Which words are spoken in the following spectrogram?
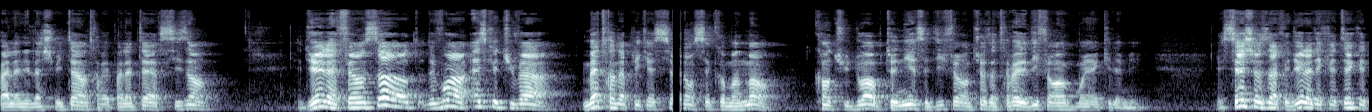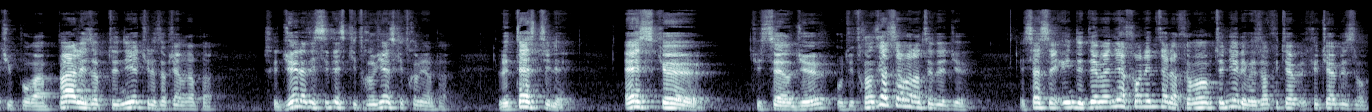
pas l'année de la Shemitah, on ne travaille pas la terre, six ans. Et Dieu il a fait en sorte de voir est-ce que tu vas mettre en application ces commandements quand tu dois obtenir ces différentes choses à travers les différents moyens qu'il a mis? Et ces choses-là que Dieu a décrété que tu ne pourras pas les obtenir, tu ne les obtiendras pas. Parce que Dieu a décidé ce qui te revient, ce qui ne te revient pas. Le test, il est, est-ce que tu sers Dieu ou tu transgresses la volonté de Dieu? Et ça, c'est une des deux manières qu'on a dit tout à l'heure. Comment obtenir les besoins que tu, as, que tu as besoin?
